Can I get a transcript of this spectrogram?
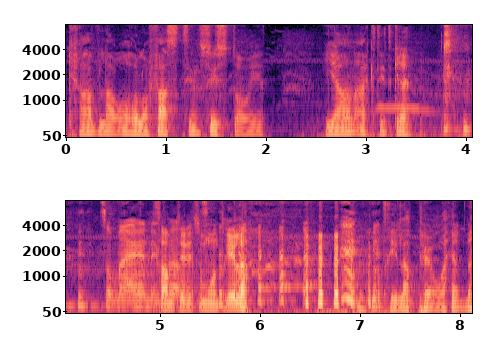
Kravlar och håller fast sin syster i ett järnaktigt grepp. Som är henne Samtidigt som hon trillar. Trillar på henne.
